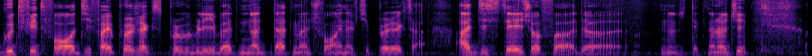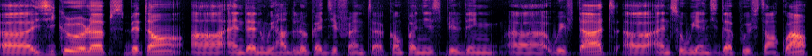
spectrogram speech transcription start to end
good fit for DeFi projects probably, but not that much for NFT projects at this stage of uh, the the technology. Uh, zk rollups better, uh, and then we had a look at different uh, companies building uh, with that, uh, and so we ended up with Starkware.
